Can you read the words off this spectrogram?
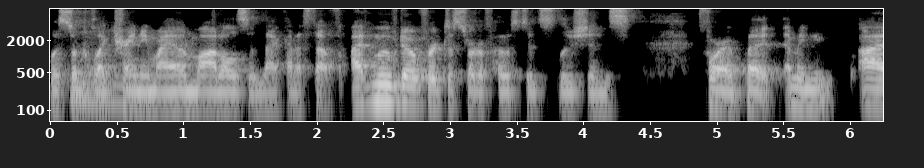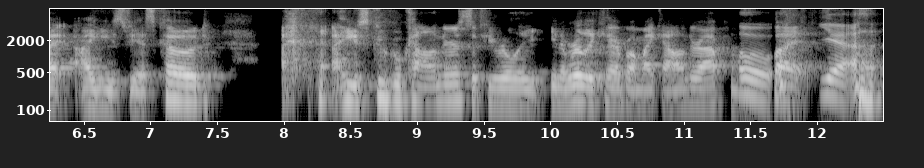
was sort of like mm-hmm. training my own models and that kind of stuff. I've moved over to sort of hosted solutions for it, but I mean, I, I use VS Code. I use Google Calendars if you really, you know, really care about my calendar app. Oh, but yeah.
